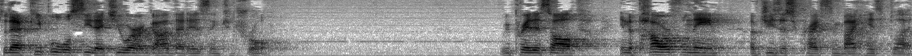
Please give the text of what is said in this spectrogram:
so that people will see that you are a God that is in control. We pray this all in the powerful name of Jesus Christ and by his blood.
